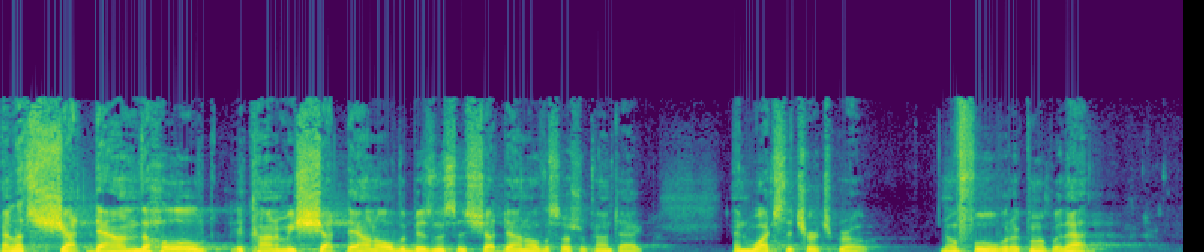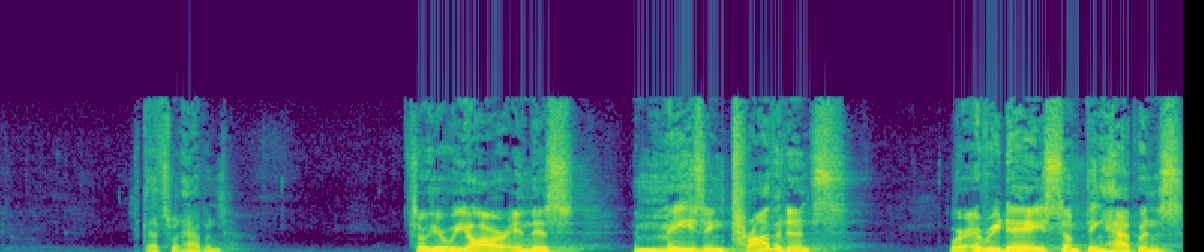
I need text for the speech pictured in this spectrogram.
And let's shut down the whole economy, shut down all the businesses, shut down all the social contact, and watch the church grow. No fool would have come up with that. But that's what happened. So here we are in this amazing providence where every day something happens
